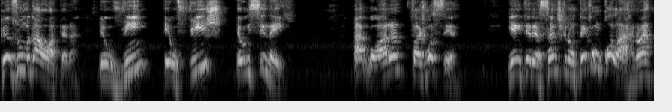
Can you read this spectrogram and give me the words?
Resumo da ópera: eu vim, eu fiz, eu ensinei. Agora faz você. E é interessante que não tem como colar, não é?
